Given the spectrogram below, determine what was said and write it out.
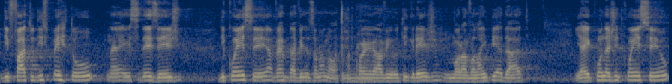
de fato, despertou né, esse desejo de conhecer a Verbo da Vida Zona Norte. A gente congregava em outra igreja, a gente morava lá em Piedade. E aí, quando a gente conheceu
